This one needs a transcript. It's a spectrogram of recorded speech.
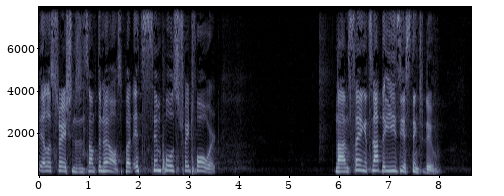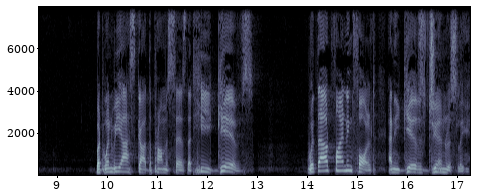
illustrations and something else, but it's simple, straightforward. Now, I'm saying it's not the easiest thing to do. But when we ask God, the promise says that He gives without finding fault and He gives generously.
